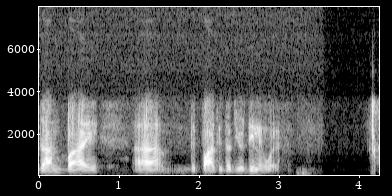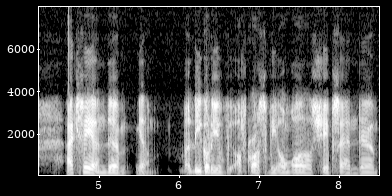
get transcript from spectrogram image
done by uh, the party that you're dealing with? Actually, and um, you know, legally, of course, we own all the ships, and um,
